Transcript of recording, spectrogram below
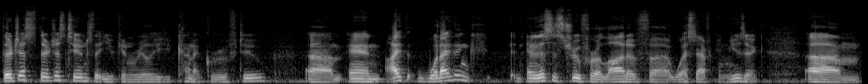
they're just they're just tunes that you can really kind of groove to. Um, and I what I think, and this is true for a lot of uh, West African music, um,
